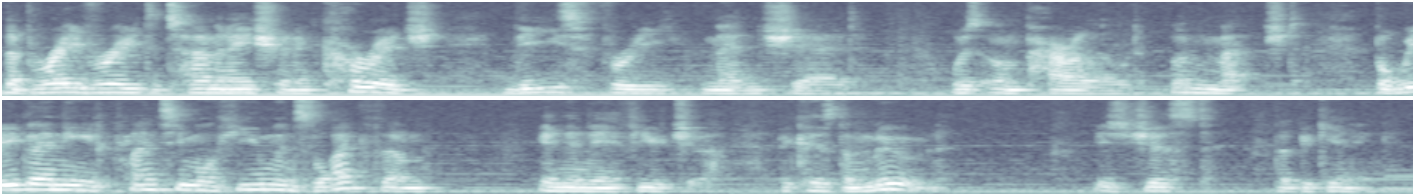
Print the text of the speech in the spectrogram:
The bravery, determination, and courage these three men shared was unparalleled, unmatched. But we're going to need plenty more humans like them in the near future because the moon is just the beginning.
